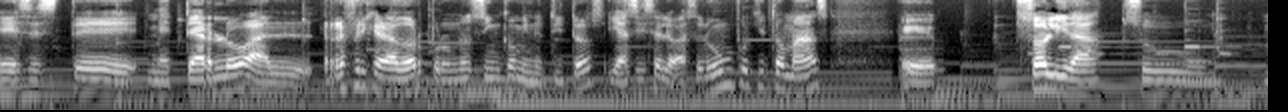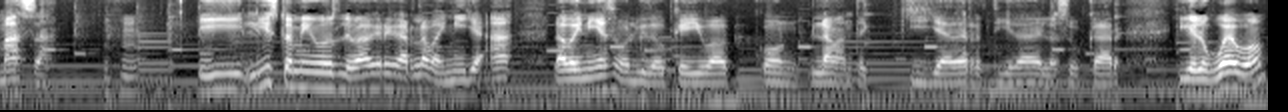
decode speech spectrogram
es este meterlo al refrigerador por unos 5 minutitos y así se le va a hacer un poquito más eh, sólida su masa. Y listo amigos, le va a agregar la vainilla. Ah, la vainilla se me olvidó que iba con la mantequilla derretida, el azúcar y el huevo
